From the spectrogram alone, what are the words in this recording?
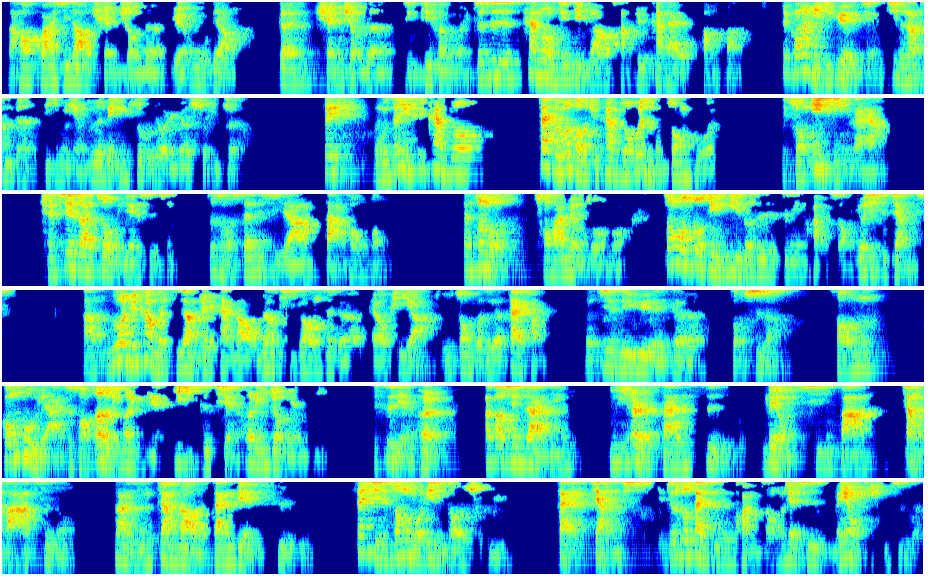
然后关系到全球的原物料跟全球的景气氛围，这是看这种经济比较常去看待的方法。所以工业品是月减，基本上也是一个很低迷，就是零左右的一个水准。所以我们整体去看说，再回过头去看说，为什么中国，你从疫情以来啊，全世界都在做一件事情，就什么升息啊、打通膨，但中国从来没有做过。中国做事情一直都是资金宽松，尤其是降息。啊，如果你去看我们的资料，你就会看到我们有提供这个 LPR，就是中国这个贷款的基准利率的一个走势啊。从公布以来，就从二零二零年疫情之前，二零一九年底是四点二，那到现在已经一二三四五六七八降了八次哦，那已经降到了三点四五。所以其实中国一直都处于在降息，也就是说在资金宽松，而且是没有停止的。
